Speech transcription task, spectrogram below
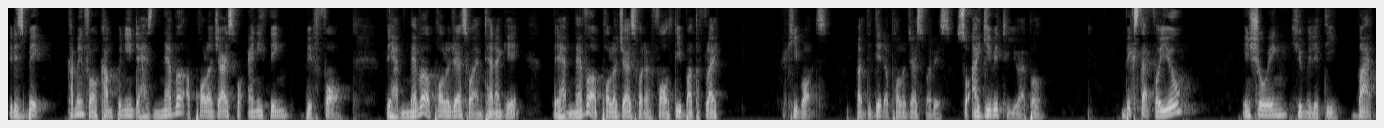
It is big, coming from a company that has never apologized for anything before. They have never apologized for antenna gate. They have never apologized for the faulty butterfly keyboards, but they did apologize for this. So I give it to you, Apple. Big step for you in showing humility, but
